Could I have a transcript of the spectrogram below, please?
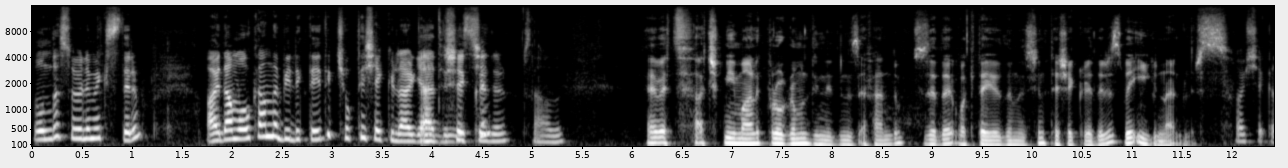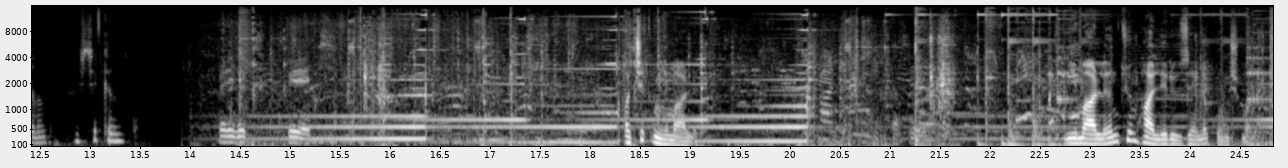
Onu da söylemek isterim. Aydan Volkan'la birlikteydik. Çok teşekkürler Ben geldiğiniz teşekkür için. ederim. Sağ olun. Evet, Açık Mimarlık programını dinlediniz efendim. Size de vakit ayırdığınız için teşekkür ederiz ve iyi günler dileriz. Hoşçakalın. Hoşçakalın. Very good. Great. Açık mimarlık. Mimarlığın tüm halleri üzerine konuşmalar.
